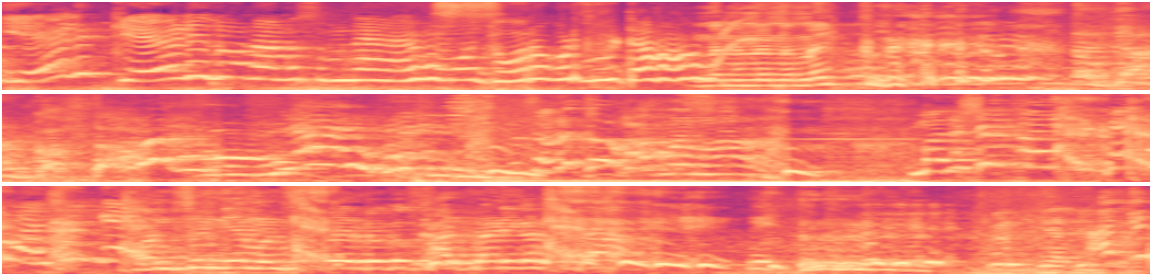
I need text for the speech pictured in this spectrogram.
ಹೇಳಿ ಕೇಳಿಲ್ಲ ನಾನು ಸುಮ್ನೆ. ಜೋರ ಹೊಡೆದ್ಬಿಟ್ಟ. ನನ್ನ ನನ್ನ ನೈಕ್. ಮನುಷ್ಯ ಮನುಷ್ಯನ್ಗೆ ಮನ್ಸಂಗೆ ಮನ್ಸ ಇರ್ಬೇಕು ಕಾಡು ಪ್ರಾಣಿಗಳು ಅದೇ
